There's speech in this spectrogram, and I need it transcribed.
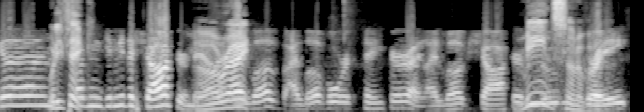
Uh, What do you think? Give me the Shocker, man. All right. I love, I love Horace Pinker. I, I love Shocker. Mean son of a- great.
